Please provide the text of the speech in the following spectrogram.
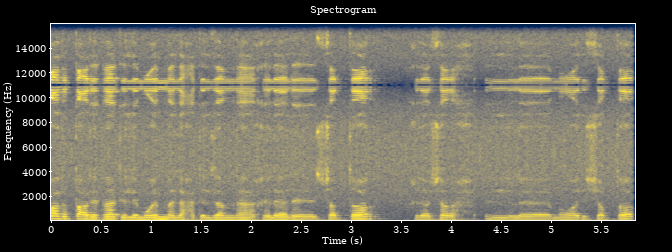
بعض التعريفات اللي مهمة اللي حتلزمنا خلال ال chapter خلال شرح مواد ال chapter.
